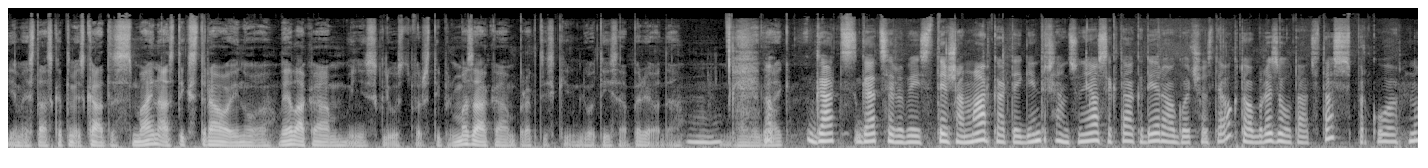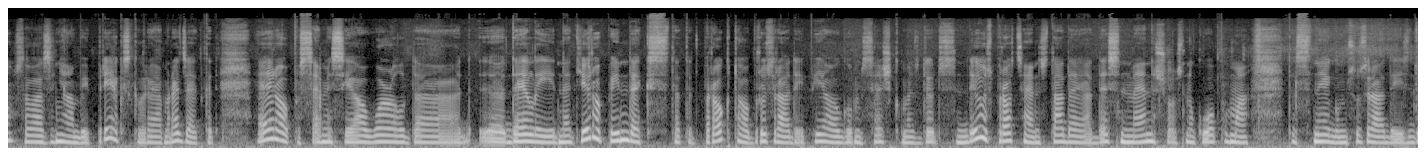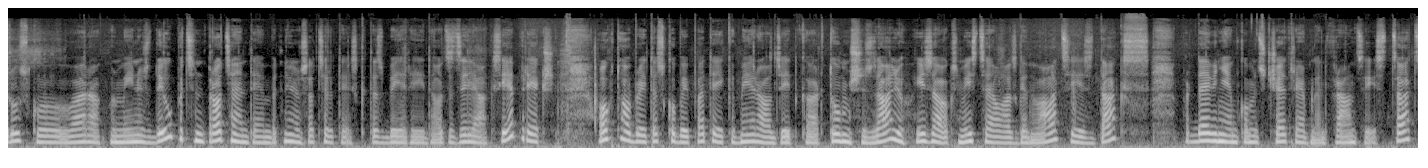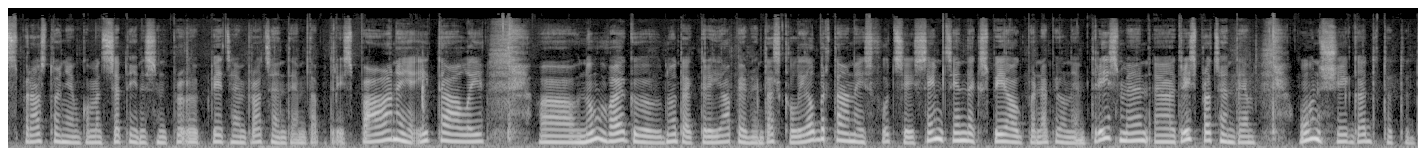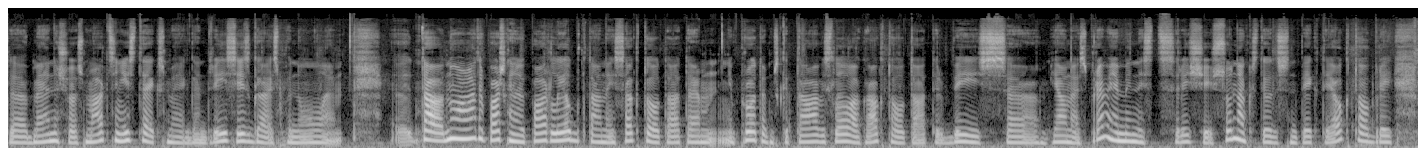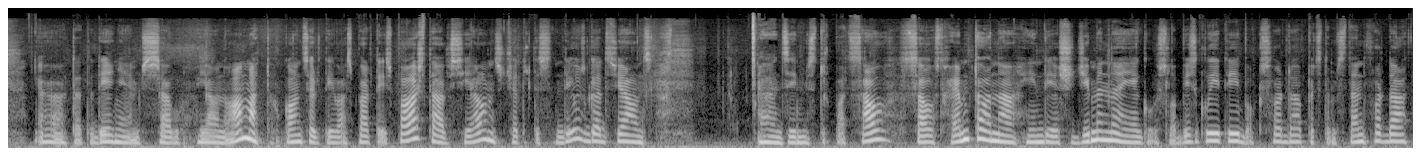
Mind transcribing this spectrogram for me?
Ja mēs tā skatāmies, kā tas mainās tik strauji no lielākām, viņas kļūst par stipri mazākām praktiski ļoti īsā periodā. Mm. Nu, gads, gads ir bijis tiešām ārkārtīgi interesants. Un jāsaka, tā, ka ieraugot šos oktobra rezultātus, tas, par ko nu, savā ziņā bija prieks, ka varējām redzēt, ka Eiropas MSCI World uh, Daily Net Europe Index par oktobru uzrādīja pieaugumu 6,22%. Tādējādi desmit mēnešos nu, kopumā tas sniegums uzrādījis drusku vairāk par mīnus 12%. 12%, bet nu, jūs atceraties, ka tas bija arī daudz dziļāks iepriekš. Oktobrī tas, ko bija patīkami ieraudzīt, kā ar tumšu zaļu izaugsmu izcēlās gan Vācijas DAX par 9,4%, gan Francijas CATS par 8,75%, tāpat arī Spānija, Itālija. Uh, nu, vajag noteikti arī jāpiemina tas, ka Lielbritānijas FUCI 100 indeks pieaug par nepilniem 3%, mēn, uh, 3% un šī gada tad, tad, mēnešos mārciņa izteiksmē gandrīz izgājis pa nulēm. Tā nu, ātri pārskaņot pāri Lielbritānijas aktualitātēm. Protams, ka tā vislielākā aktualitāte ir bijis jaunais premjerministrs Rišijs Sunaks 25. oktobrī. Tātad ieņēmis savu jauno amatu, konservatīvās partijas pārstāvis, jauns, 42 gadus jauns. Dzimis turpat Southamptonā, indiešu ģimenē, iegūs labu izglītību, Oksfordā, pēc tam Stanfordā.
